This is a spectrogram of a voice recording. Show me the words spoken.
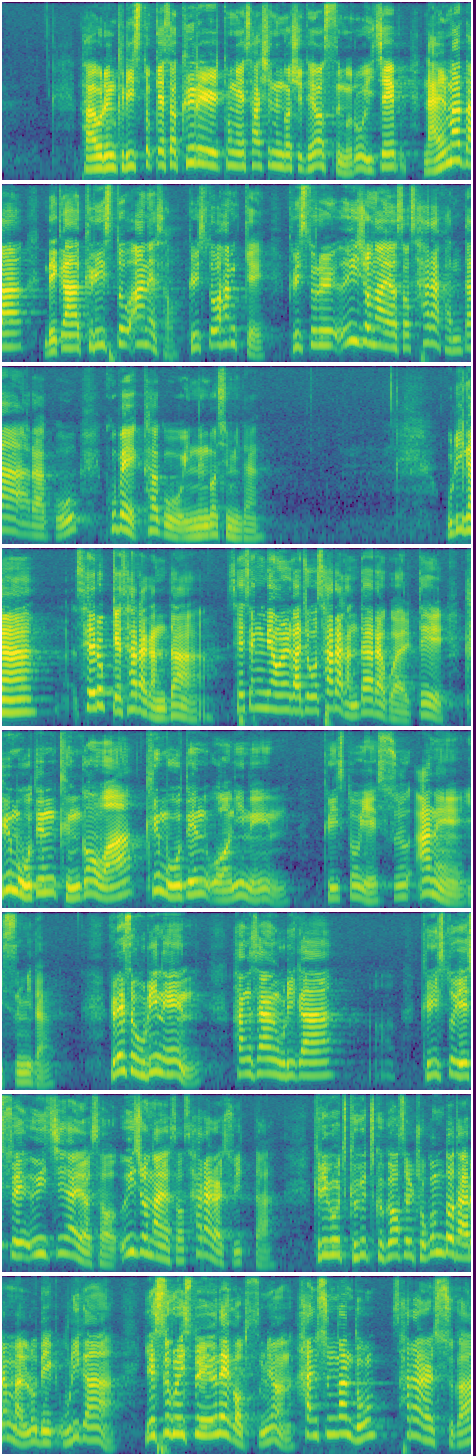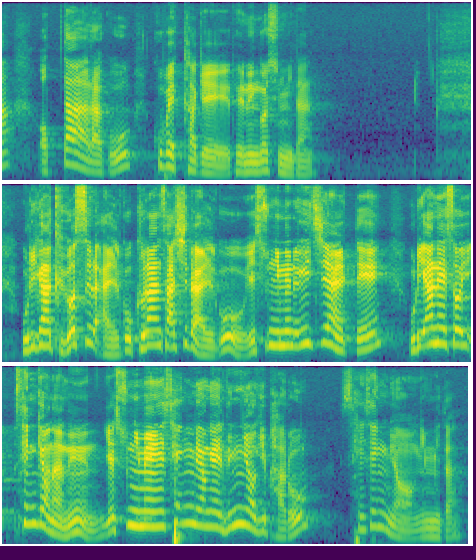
바울은 그리스도께서 그를 통해 사시는 것이 되었으므로 이제 날마다 내가 그리스도 안에서 그리스도와 함께 그리스도를 의존하여서 살아간다라고 고백하고 있는 것입니다. 우리가 새롭게 살아간다, 새 생명을 가지고 살아간다라고 할 때 그 모든 근거와 그 모든 원인은 그리스도 예수 안에 있습니다. 그래서 우리는 항상 우리가 그리스도 예수에 의지하여서 의존하여서 살아갈 수 있다. 그리고 그, 그것을 조금 더 다른 말로 내- 우리가 예수 그리스도의 은혜가 없으면 한 순간도 살아갈 수가 없다라고 고백하게 되는 것입니다. 우리가 그것을 알고 그러한 사실을 알고 예수님을 의지할 때 우리 안에서 생겨나는 예수님의 생명의 능력이 바로 새 생명입니다.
